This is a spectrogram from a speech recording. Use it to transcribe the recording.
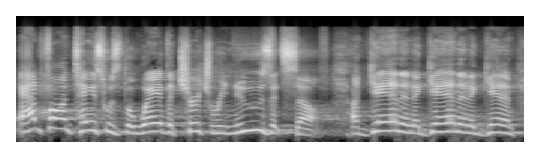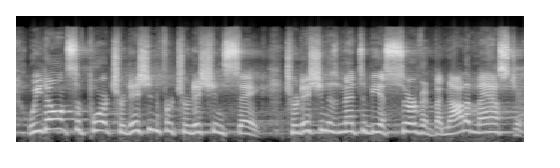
Ad fontes was the way the church renews itself again and again and again. We don't support tradition for tradition's sake. Tradition is meant to be a servant, but not a master.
